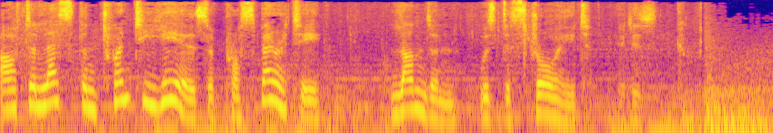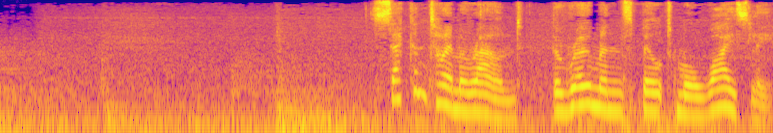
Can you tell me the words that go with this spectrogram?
After less than 20 years of prosperity, London was destroyed. It is Second time around, the Romans built more wisely.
